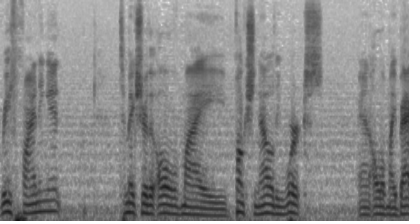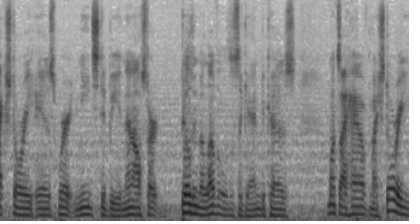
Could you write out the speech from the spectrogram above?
refining it to make sure that all of my functionality works and all of my backstory is where it needs to be. And then I'll start building the levels again because once I have my story,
